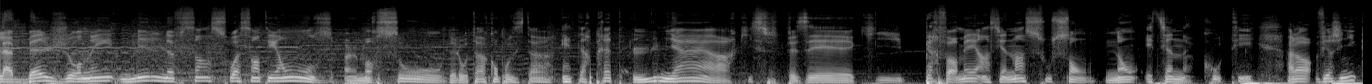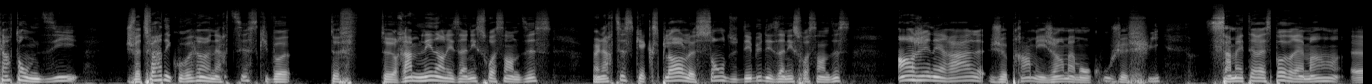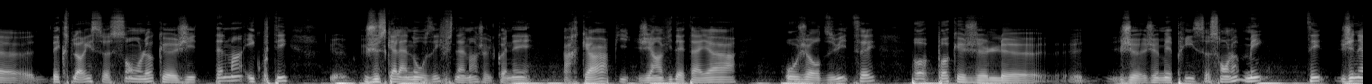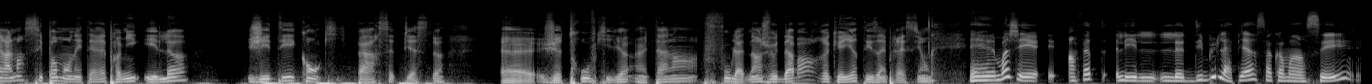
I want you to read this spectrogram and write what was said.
La belle journée 1971, un morceau de l'auteur-compositeur interprète Lumière qui se faisait, qui performait anciennement sous son nom Étienne Côté. Alors Virginie, quand on me dit, je vais te faire découvrir un artiste qui va te, te ramener dans les années 70, un artiste qui explore le son du début des années 70, en général, je prends mes jambes à mon cou, je fuis ça m'intéresse pas vraiment euh, d'explorer ce son-là que j'ai tellement écouté euh, jusqu'à la nausée. Finalement, je le connais par cœur, puis j'ai envie d'être ailleurs aujourd'hui. Tu sais, pas, que je le, je, je méprise ce son-là, mais généralement, c'est pas mon intérêt premier. Et là, j'ai été conquis par cette pièce-là. Euh, je trouve qu'il y a un talent fou là-dedans. Je veux d'abord recueillir tes impressions. Moi, j'ai. En fait, le début de la pièce a commencé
